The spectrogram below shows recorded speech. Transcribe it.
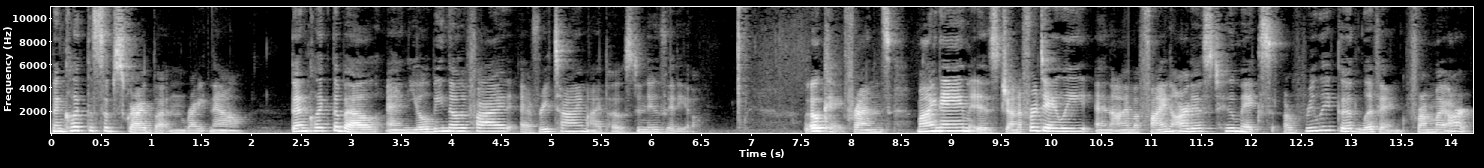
then click the subscribe button right now. Then click the bell and you'll be notified every time I post a new video. Okay, friends, my name is Jennifer Daily, and I'm a fine artist who makes a really good living from my art.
